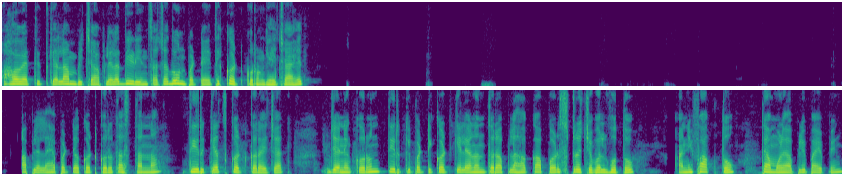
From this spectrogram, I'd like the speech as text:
हव्या तितक्या लांबीच्या आपल्याला दीड इंचाच्या दोन पट्ट्या इथे कट करून घ्यायच्या आहेत. आपल्याला ह्या पट्ट्या कट करत असताना तिरक्याच कट करायच्यात. जेणेकरून तिरकी पट्टी कट केल्यानंतर आपला हा कापड स्ट्रेचेबल होतो आणि फाकतो. त्यामुळे आपली पायपिंग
